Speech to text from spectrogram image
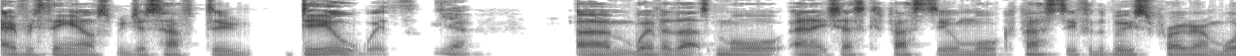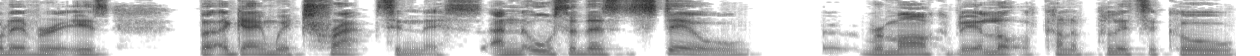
Everything else we just have to deal with. Yeah. Um, whether that's more NHS capacity or more capacity for the booster program, whatever it is. But again, we're trapped in this. And also there's still uh, remarkably a lot of kind of political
